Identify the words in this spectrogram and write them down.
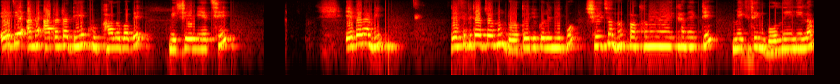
এই যে আমি আটাটা দিয়ে খুব ভালোভাবে মিশিয়ে নিয়েছি। এবার আমি রেসিপিটার জন্য ডো তৈরি করে নিব। সেই জন্য প্রথমে আমি এখানে একটি মিক্সিং বোল নিয়ে নিলাম।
